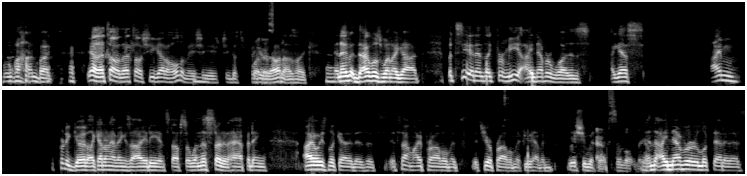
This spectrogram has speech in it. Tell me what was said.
move on. But yeah, that's how that's how she got a hold of me. She she just figured well, it out, cool. and I was like, and I, that was when I got. But see, and then like for me, I never was. I guess I'm pretty good. Like I don't have anxiety and stuff. So when this started happening, I always look at it as it's it's not my problem. It's it's your problem if you have an issue with it. Absolutely. And I never looked at it as,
